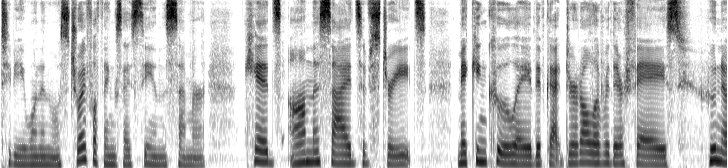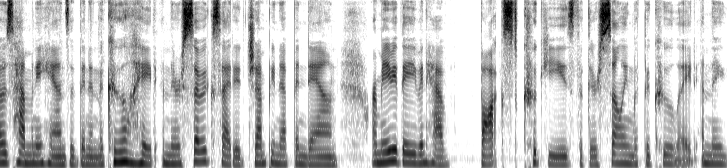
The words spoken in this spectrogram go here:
to be one of the most joyful things I see in the summer. Kids on the sides of streets making Kool Aid. They've got dirt all over their face. Who knows how many hands have been in the Kool Aid? And they're so excited, jumping up and down. Or maybe they even have boxed cookies that they're selling with the Kool Aid. And they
